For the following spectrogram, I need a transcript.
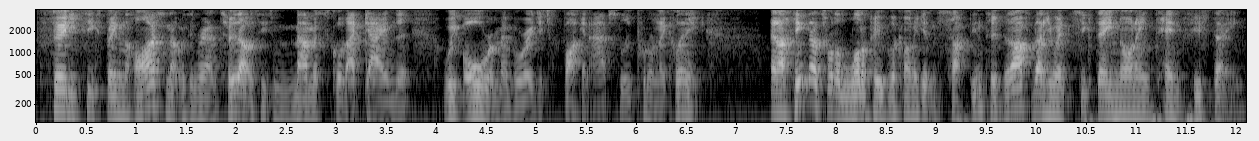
thirty-six being the highest, and that was in round two. That was his mammoth score that game that we all remember, where he just fucking absolutely put on a clinic. And I think that's what a lot of people are kind of getting sucked into. But after that, he went 16, 19, 10, 15.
